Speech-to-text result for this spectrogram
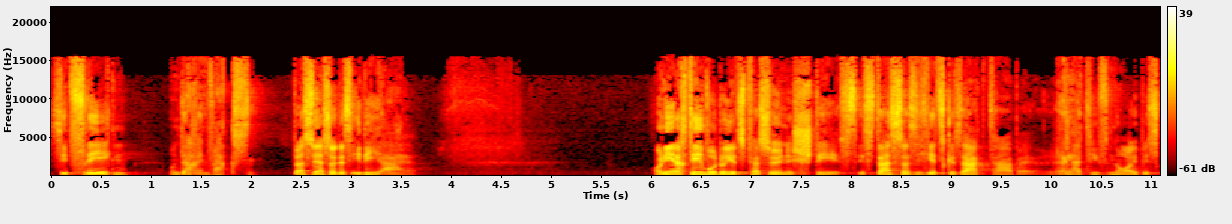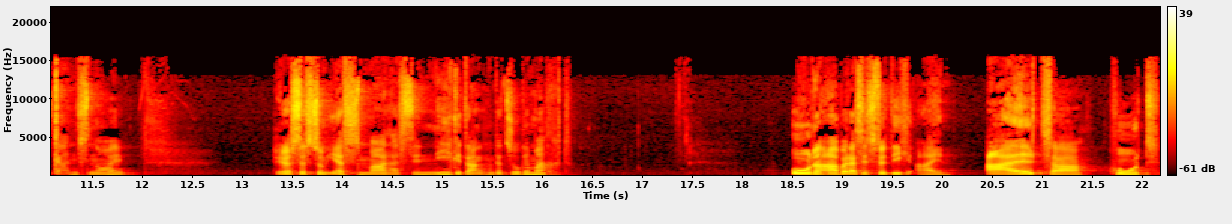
sie pflegen und darin wachsen. Das wäre so das Ideal. Und je nachdem, wo du jetzt persönlich stehst, ist das, was ich jetzt gesagt habe, relativ neu bis ganz neu? Hörst du es zum ersten Mal, hast dir nie Gedanken dazu gemacht? Oder aber das ist für dich ein alter Hut,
